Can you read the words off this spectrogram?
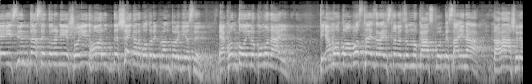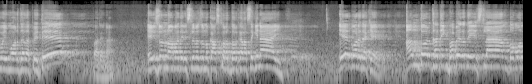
এই চিন্তা চেতনা নিয়ে শহীদ হওয়ার উদ্দেশ্যেই তারা বদরে প্রান্তরে গিয়েছে। এখন তো ওই রকমও নাই। তো এমত অবস্থায় যারা ইসলামের জন্য কাজ করতে চায় না, তারা আসলে ওই মর্যাদা পেতে পারে না। এই জন্য আমাদের ইসলামের জন্য কাজ করার দরকার আছে কি নাই? এরপরে দেখেন আন্তর্জাতিক ভাবে যাতে ইসলাম দমন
